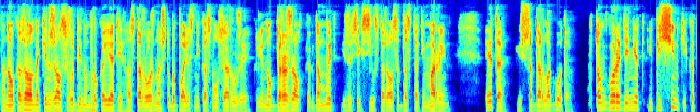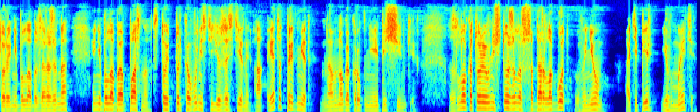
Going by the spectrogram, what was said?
Она указала на кинжал с рубином в рукояти, осторожно, чтобы палец не коснулся оружия. Клинок дрожал, когда Мэт изо всех сил старался достать им Марин. Это из Шадар-Лагота. В том городе нет и песчинки, которая не была бы заражена и не была бы опасна, стоит только вынести ее за стены, а этот предмет намного крупнее песчинки. Зло, которое уничтожило Шадар-Лагот, в нем. А теперь и в Мэте.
